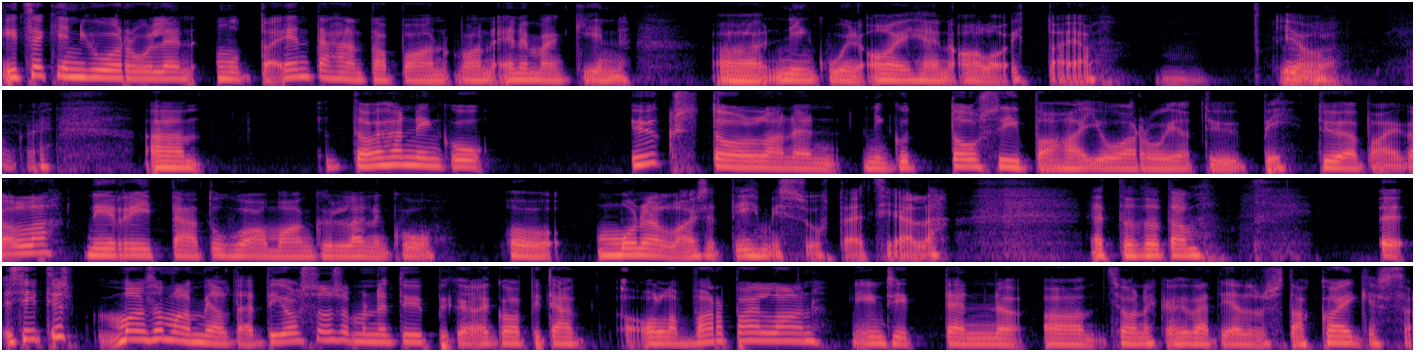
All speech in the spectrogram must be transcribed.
Itsekin juoruilen, mutta en tähän tapaan, vaan enemmänkin äh, niin kuin aiheen aloittaja. Mm, Joo, okei. Okay. Ähm, toihan niinku yksi tollanen niinku tosi paha juoruja tyyppi työpaikalla, niin riittää tuhoamaan kyllä niinku o, monenlaiset ihmissuhteet siellä. Että tota, sitten jos mä oon samaa mieltä, että jos on semmoinen tyyppi, joka pitää olla varpaillaan, niin sitten äh, se on ehkä hyvä tiedostaa kaikessa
